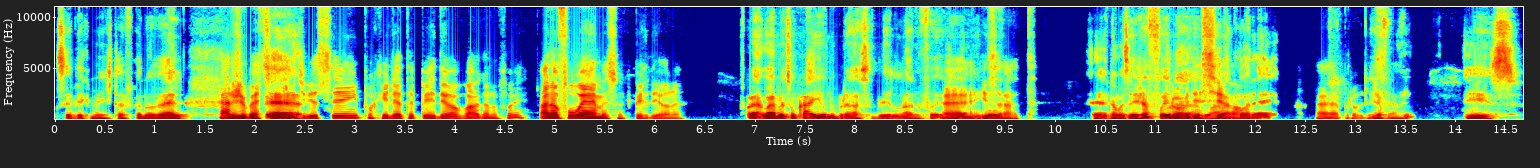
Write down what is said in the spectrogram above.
você vê que a gente tá ficando velho. Cara, o Gilberto é... Silva devia ser, hein? Porque ele até perdeu a vaga, não foi? Ah, não, foi o Emerson que perdeu, né? O Emerson caiu no braço dele lá, não foi? É, exato. É, não, mas aí já foi na, lá na Coreia. É, providencial. Isso.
